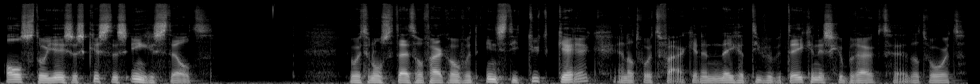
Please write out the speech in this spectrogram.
als door Jezus Christus ingesteld. Je hoort in onze tijd wel vaker over het instituut kerk en dat wordt vaak in een negatieve betekenis gebruikt, hè, dat woord.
